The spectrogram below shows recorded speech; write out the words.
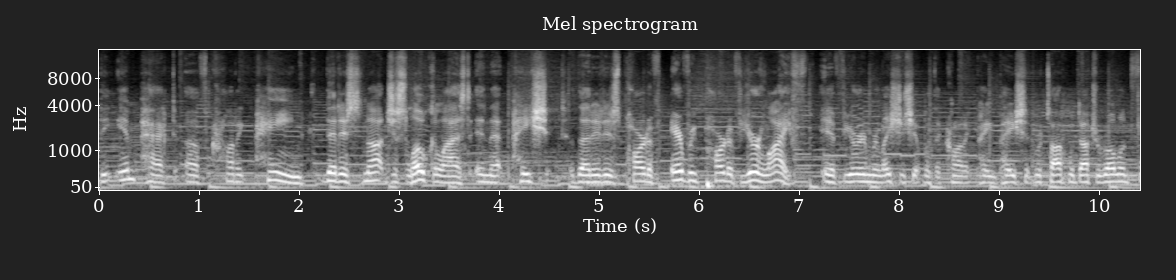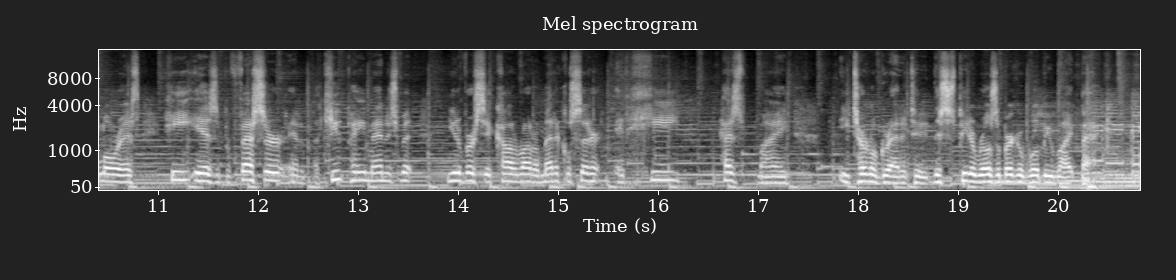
the impact of chronic pain that is not just localized in that patient, that it is part of every part of your life if you're in relationship with a chronic pain patient. We're talking with Dr. Ramon Flores. He is a professor in acute pain management, University of Colorado Medical Center, and he has my eternal gratitude. This is Peter Rosenberger. We'll be right back.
